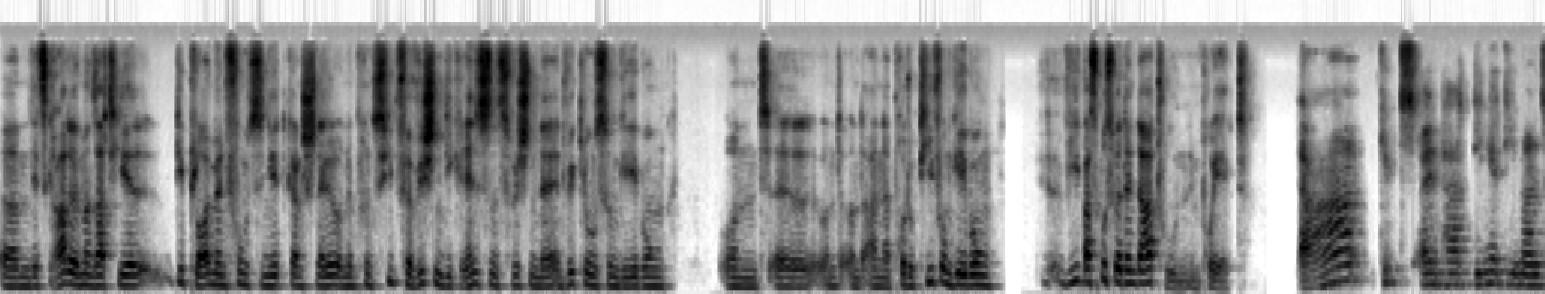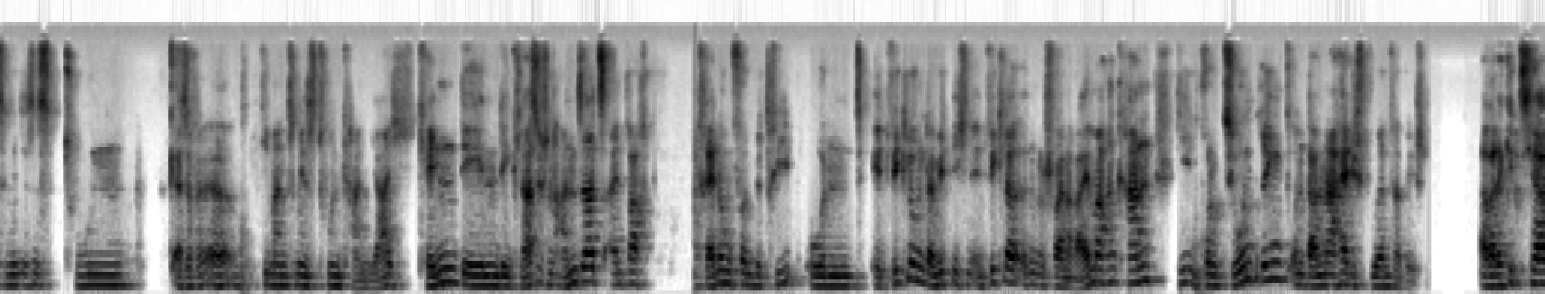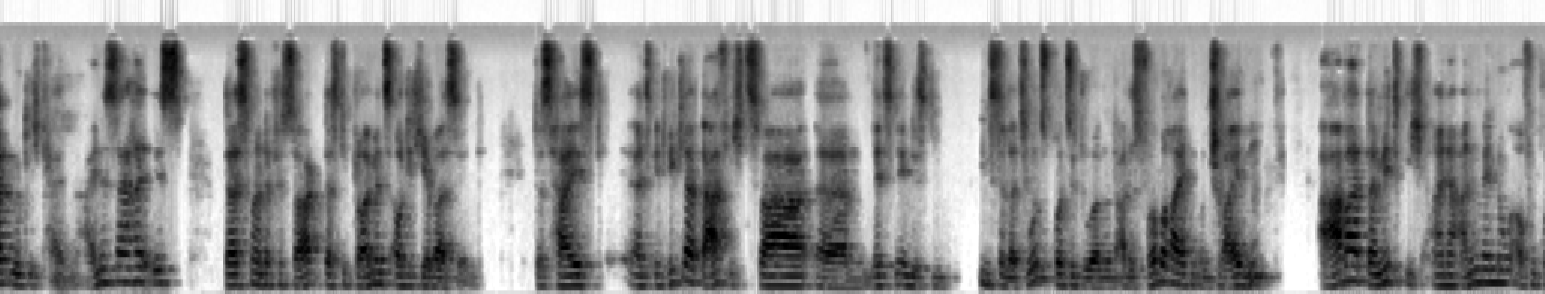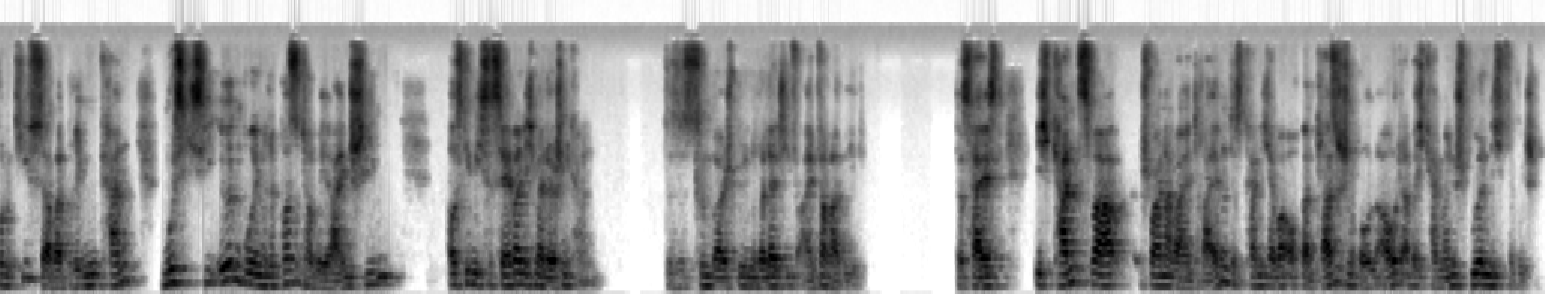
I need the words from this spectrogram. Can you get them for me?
Ähm, jetzt gerade, wenn man sagt, hier Deployment funktioniert ganz schnell und im Prinzip verwischen die Grenzen zwischen der Entwicklungsumgebung und, äh, und, und einer Produktivumgebung. Wie, was muss man denn da tun im Projekt? Da gibt es ein paar Dinge, die man zumindest tun, also äh, die man zumindest tun kann. Ja, ich kenne den, den klassischen Ansatz einfach Trennung von Betrieb und Entwicklung, damit nicht ein Entwickler irgendeine Schweinerei machen kann, die in Produktion bringt und dann nachher die Spuren verwischt. Aber da gibt es ja Möglichkeiten. Eine Sache ist, dass man dafür sorgt, dass Deployments auditierbar sind. Das heißt, als Entwickler darf ich zwar ähm, letzten Endes die Installationsprozeduren und alles vorbereiten und schreiben, aber damit ich eine Anwendung auf einen Produktivserver bringen kann, muss ich sie irgendwo in ein Repository reinschieben, aus dem ich sie selber nicht mehr löschen kann. Das ist zum Beispiel ein relativ einfacher Weg. Das heißt, ich kann zwar Schweinereien treiben, das kann ich aber auch beim klassischen Rollout, aber ich kann meine Spuren nicht verwischen.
